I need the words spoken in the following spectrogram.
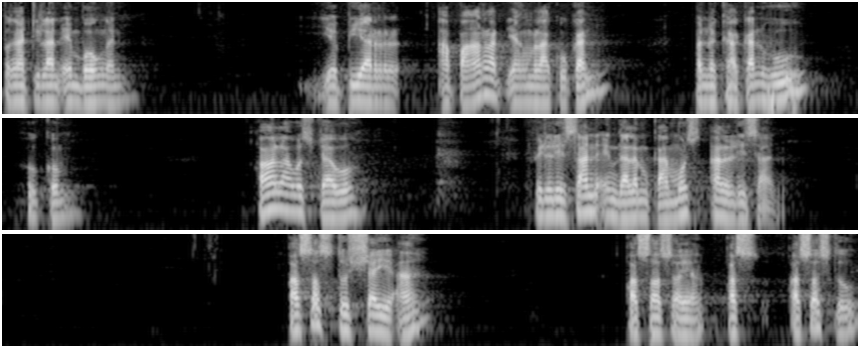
pengadilan embongan. Ya biar aparat yang melakukan penegakan hu, hukum. Qala wasdawuh fil lisan ing dalam kamus al lisan qasastu syai'a. Qasasa ya. Qas qasastu.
